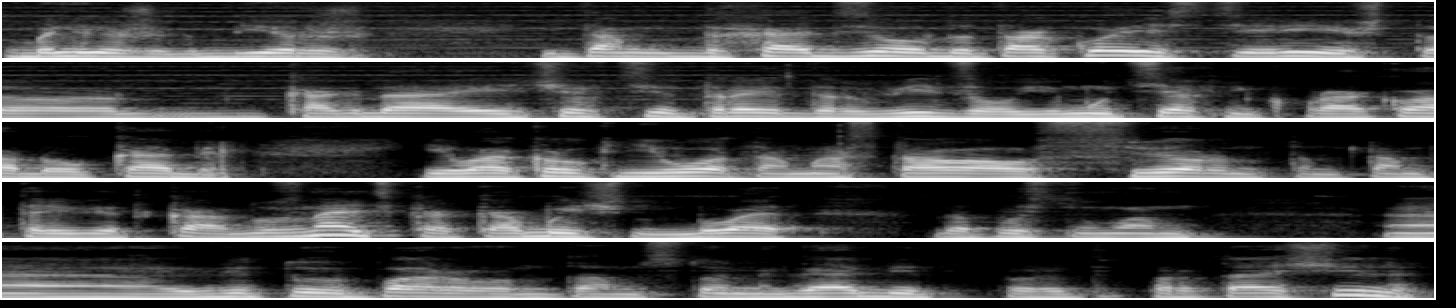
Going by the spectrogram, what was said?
ближе к бирже. И там доходило до такой истерии, что когда HFT-трейдер видел, ему техник прокладывал кабель, и вокруг него там оставалось свернутым там три витка. Ну, знаете, как обычно бывает, допустим, вам э, витую пару вам там 100 мегабит протащили,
